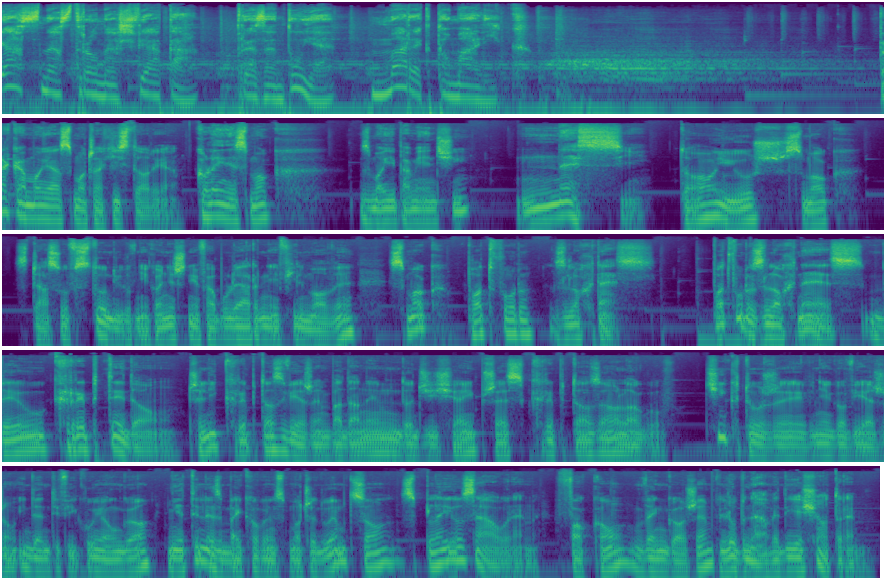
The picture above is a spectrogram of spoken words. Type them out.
Jasna strona świata prezentuje Marek Tomalik. Taka moja smocza historia. Kolejny smok z mojej pamięci? Nessie. To już smok z czasów studiów, niekoniecznie fabularnie filmowy. Smok potwór z Loch Ness. Potwór z Loch Ness był kryptydą, czyli kryptozwierzem badanym do dzisiaj przez kryptozoologów. Ci, którzy w niego wierzą, identyfikują go nie tyle z bajkowym smoczydłem, co z plejozaurem, foką, węgorzem lub nawet jesiotrem.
